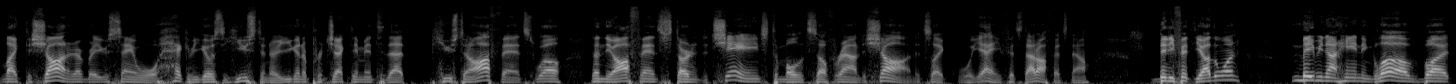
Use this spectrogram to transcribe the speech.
like Deshaun, and everybody was saying, well, heck, if he goes to Houston, are you going to project him into that Houston offense? Well, then the offense started to change to mold itself around Deshaun. It's like, well, yeah, he fits that offense now. Did he fit the other one? maybe not hand in glove, but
